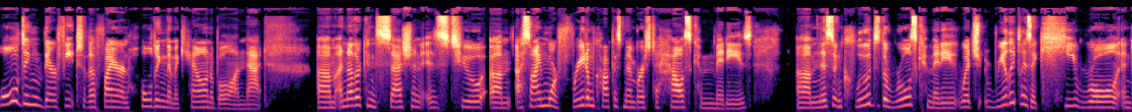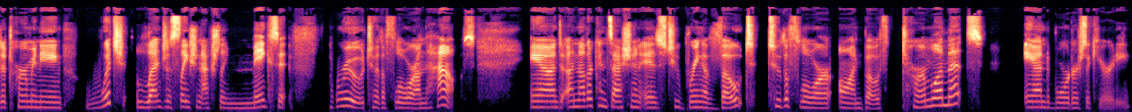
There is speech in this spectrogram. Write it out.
holding their feet to the fire and holding them accountable on that. Um, another concession is to um, assign more Freedom Caucus members to House committees. Um, this includes the Rules Committee, which really plays a key role in determining which legislation actually makes it through to the floor on the House. And another concession is to bring a vote to the floor on both term limits and border security.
